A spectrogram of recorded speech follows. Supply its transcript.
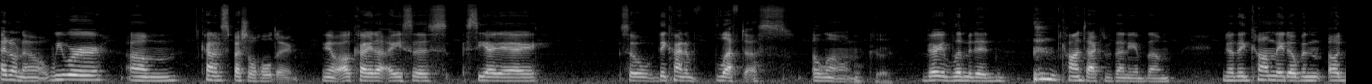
I don't know. We were um, kind of special holding. You know, Al Qaeda, ISIS, CIA. So they kind of left us alone. Okay. Very limited contact with any of them. You know, they'd come, they'd open a,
